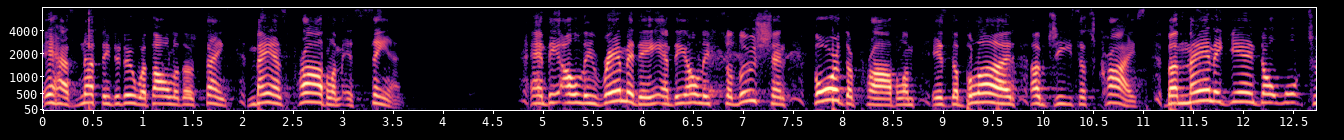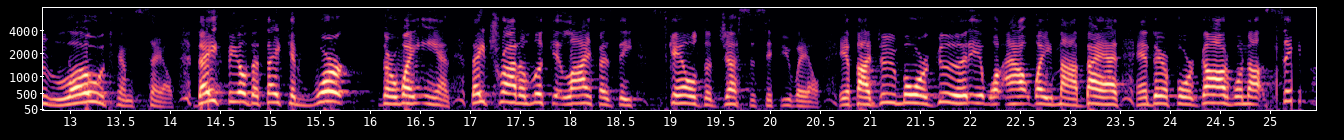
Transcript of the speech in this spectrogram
it has nothing to do with all of those things. Man's problem is sin. And the only remedy and the only solution for the problem is the blood of Jesus Christ. But man, again, don't want to loathe himself. They feel that they can work their way in. They try to look at life as the scales of justice, if you will. If I do more good, it will outweigh my bad, and therefore God will not see my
